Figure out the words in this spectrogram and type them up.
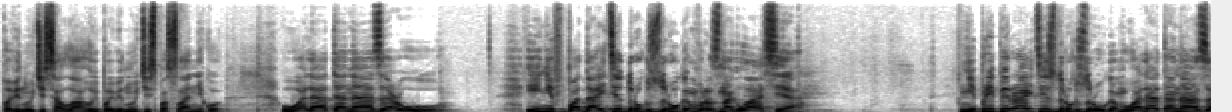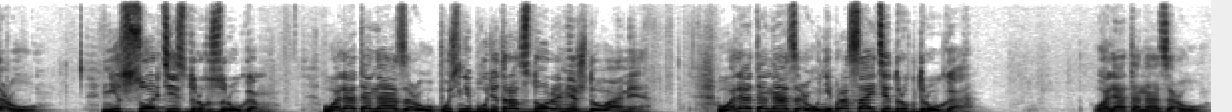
Повинуйтесь Аллаху и повинуйтесь посланнику. Уаля таназау и не впадайте друг с другом в разногласия. Не припирайтесь друг с другом. Валя таназау. Не ссорьтесь друг с другом. Валя таназау. Пусть не будет раздора между вами. Валя таназау. Не бросайте друг друга. Валя таназау.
